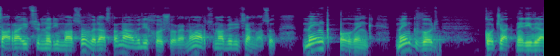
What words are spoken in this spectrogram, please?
ծառայությունների մասով Վրաստանը ավելի խոշոր է, նա արդյունաբերության մասով։ Մենք ով ենք։ Մենք որ կոճակների վրա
